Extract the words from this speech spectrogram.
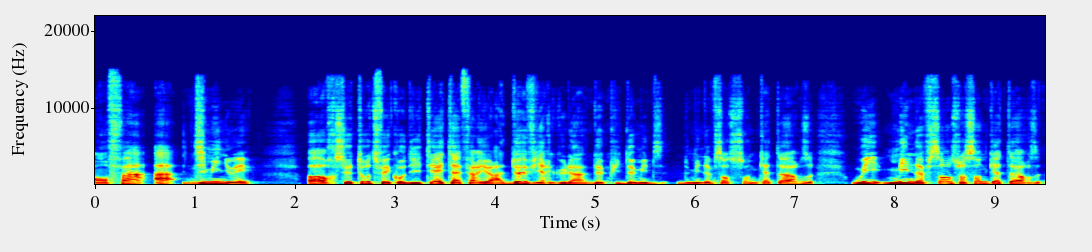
enfin à diminuer. Or, ce taux de fécondité est inférieur à 2,1 depuis 1974. Oui, 1974.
